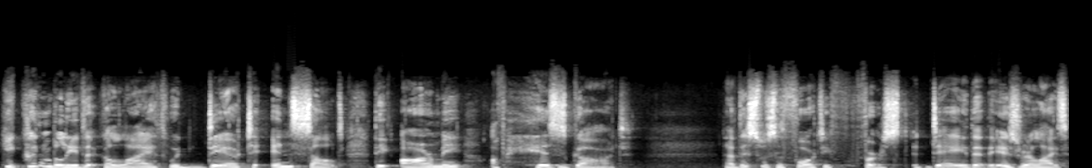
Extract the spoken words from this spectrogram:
He couldn't believe that Goliath would dare to insult the army of his God. Now, this was the 41st day that the Israelites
